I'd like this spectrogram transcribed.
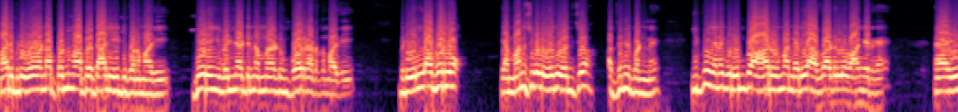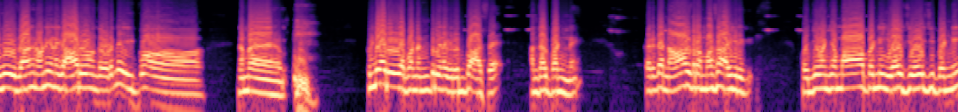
மாதிரி இப்படி ஒவ்வொன்றா பொண்ணு மாப்பிள்ளை தாலி கட்டி போன மாதிரி பீரங்கி வெளிநாட்டு நம்ம நாட்டுக்கும் போர் நடந்த மாதிரி இப்படி எல்லா பொருளும் என் மனசுக்குள்ள எது வந்துச்சோ அத்தனையும் பண்ணேன். இப்போ எனக்கு ரொம்ப ஆர்வமாக நிறைய அவார்டுகளும் வாங்கியிருக்கேன். இது வாங்கினோடனே எனக்கு ஆர்வம் வந்த உடனே இப்போ நம்ம பிள்ளையார் ஐயா பண்ணணுன்ட்டு எனக்கு ரொம்ப ஆசை. அந்த பண்ணேன். கரெக்டாக நாலரை மாதம் ஆகியிருக்கு. கொஞ்சம் கொஞ்சமாக பண்ணி யோசிச்சு யோசிச்சு பண்ணி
